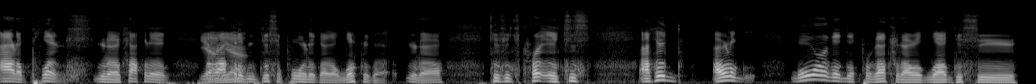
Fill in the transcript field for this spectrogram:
out of place. You know, it's not going to, Yeah, they're not yeah. going to be disappointed by the look of it, you know? Because it's crazy. It's just, I think, I would, more than the production, I would love to see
